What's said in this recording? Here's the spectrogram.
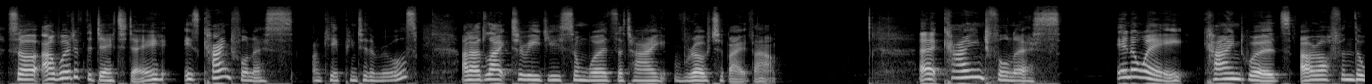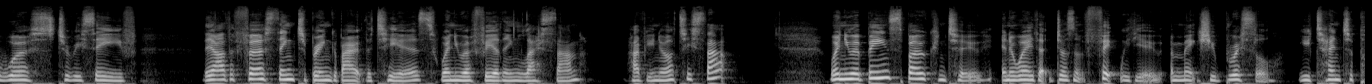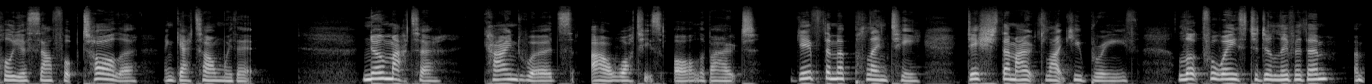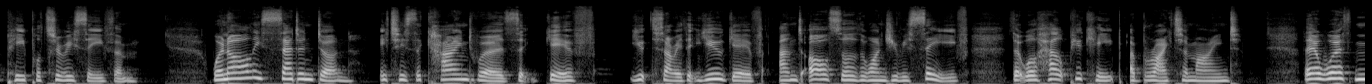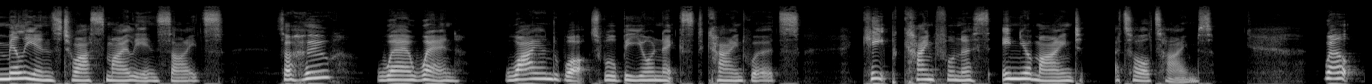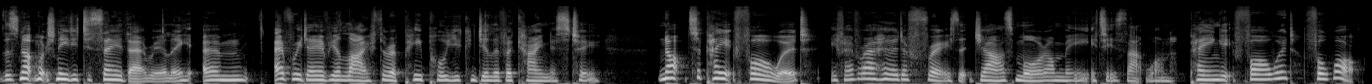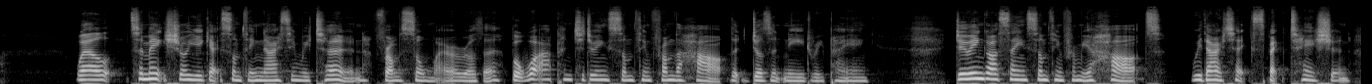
So, our word of the day today is kindfulness. I'm keeping to the rules. And I'd like to read you some words that I wrote about that. Uh, kindfulness in a way, kind words are often the worst to receive. They are the first thing to bring about the tears when you are feeling less than. Have you noticed that? When you are being spoken to in a way that doesn't fit with you and makes you bristle, you tend to pull yourself up taller and get on with it. No matter, kind words are what it's all about. Give them a plenty, dish them out like you breathe, look for ways to deliver them and people to receive them. When all is said and done, it is the kind words that give you sorry that you give and also the ones you receive that will help you keep a brighter mind. They are worth millions to our smiley insides. So who, where, when, why and what will be your next kind words? Keep kindfulness in your mind at all times. Well, there's not much needed to say there, really. Um, every day of your life, there are people you can deliver kindness to. Not to pay it forward. If ever I heard a phrase that jars more on me, it is that one. Paying it forward for what? Well, to make sure you get something nice in return from somewhere or other. But what happened to doing something from the heart that doesn't need repaying? Doing or saying something from your heart without expectation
